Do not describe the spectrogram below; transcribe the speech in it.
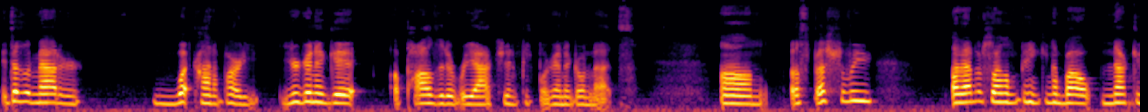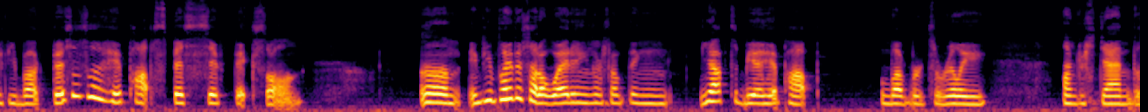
It doesn't matter what kind of party. You're gonna get a positive reaction. People are gonna go nuts. Um, especially another song I'm thinking about, If You Buck. This is a hip hop specific song. Um, if you play this at a wedding or something, you have to be a hip hop lover to really understand the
